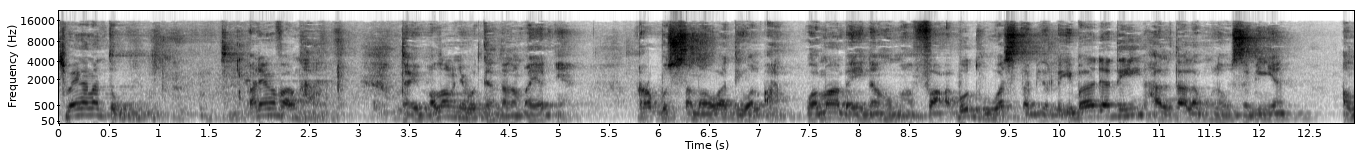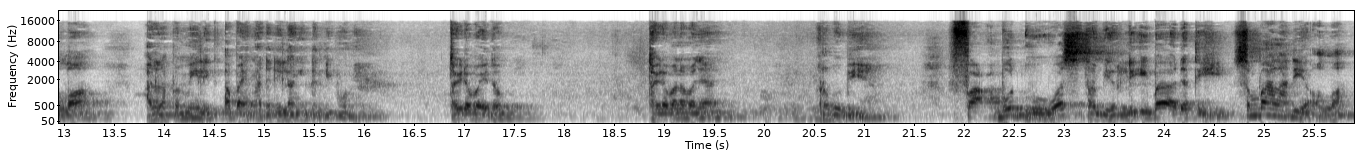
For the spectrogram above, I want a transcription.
Supaya nggak ngantuk. Ada yang hafal nggak? Taib. Allah menyebutkan dalam ayatnya, Rabbus samawati wal ard. Wa ma bainahuma fa'budhu wastabir li ibadatihi hal ta'lamu lahu samiyya Allah adalah pemilik apa yang ada di langit dan di bumi. Tauhid apa itu? Tauhid apa namanya? Rububiyah. Fa'budhu wastabir li ibadatihi. Sembahlah dia Allah.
